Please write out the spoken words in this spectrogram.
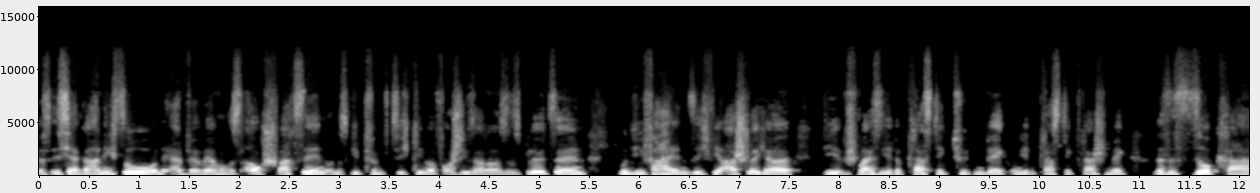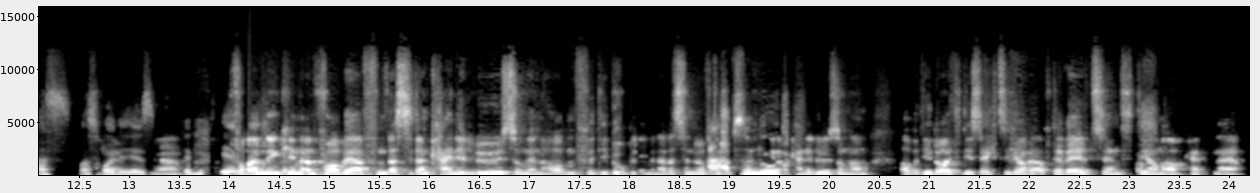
das ist ja gar nicht so und Erderwärmung ist auch Schwachsinn und es gibt 50 Klimaforscher, die sagen, das ist Blödsinn und die verhalten sich wie Arschlöcher, die schmeißen ihre Plastiktüten weg und ihre Plastikflaschen weg. Das ist so krass, was heute ja, ist. Ja. vor allem den Kindern vorwerfen, dass sie dann keine Lösungen haben für die Probleme. Ne? Dass sie nur auf der Absolut. Straße keine Lösung haben. Aber die Leute, die 60 Jahre auf der Welt sind, die haben auch keine, naja.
